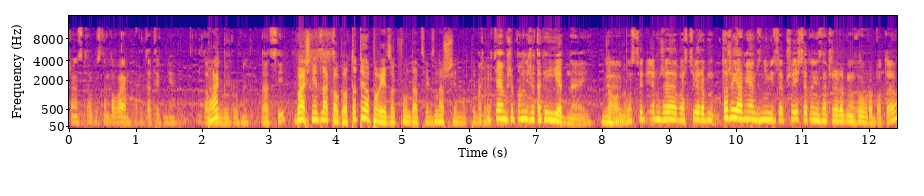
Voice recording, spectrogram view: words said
często występowałem charytatywnie do Tak? różnych fundacji. Właśnie dla kogo? To ty opowiedz o fundacjach, znasz się na tym. Właśnie chciałem przypomnieć o takiej jednej. No, E, no. Bo stwierdziłem, że właściwie robią, to, że ja miałem z nimi złe przejścia, to nie znaczy, że robią złą robotę.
